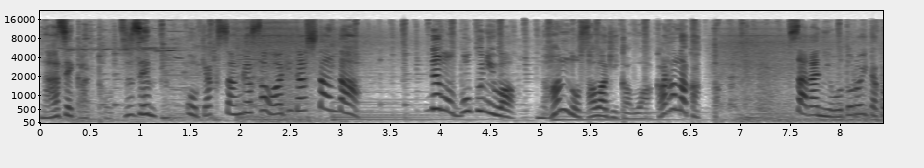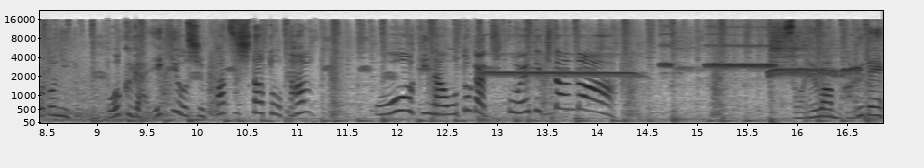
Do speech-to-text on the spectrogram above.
なぜか突然お客さんが騒ぎ出したんだ。でも僕には何の騒ぎかわからなかった。さらに驚いたことに僕が駅を出発した途端大きな音が聞こえてきたんだ。それはまるで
